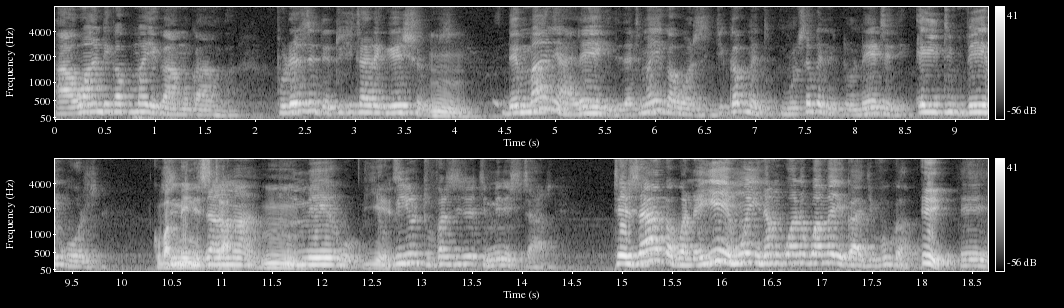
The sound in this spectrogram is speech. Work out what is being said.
awandika ku mayiga amugamba president tukita allegations Mm. the man alleged that mayiga was government museveni donated eight vehicles Ku ba minister. Mm. to Meru, Yes. to build to facilitate ministers tezaagabwa naye emu eyina mukwano gwa mayiga agivuga. Eh, Eh.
